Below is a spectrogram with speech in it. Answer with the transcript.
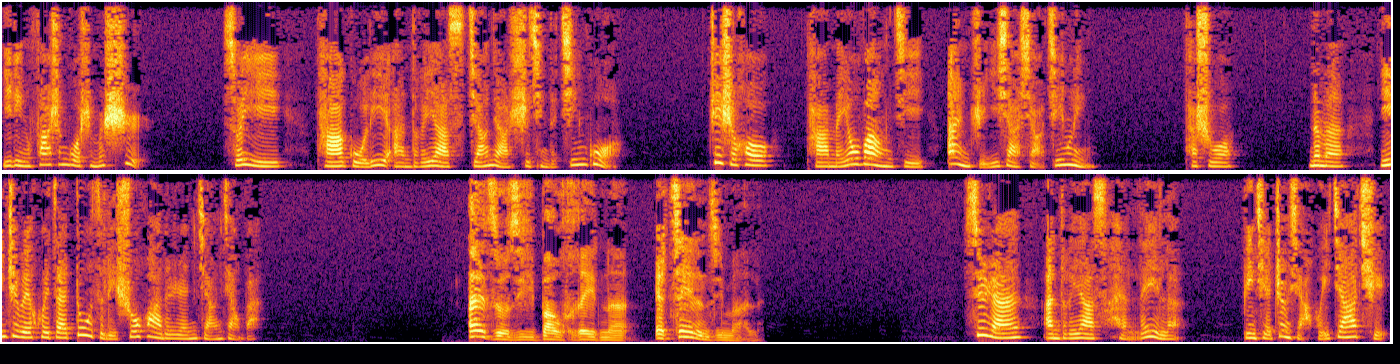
一定发生过什么事，所以她鼓励安德烈亚斯讲讲事情的经过。这时候，他没有忘记暗指一下小精灵。他说：“那么，您这位会在肚子里说话的人讲讲吧。” Also, Sie Bauchredner, erzählen Sie mal. 虽然安德烈亚斯很累了，并且正想回家去，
